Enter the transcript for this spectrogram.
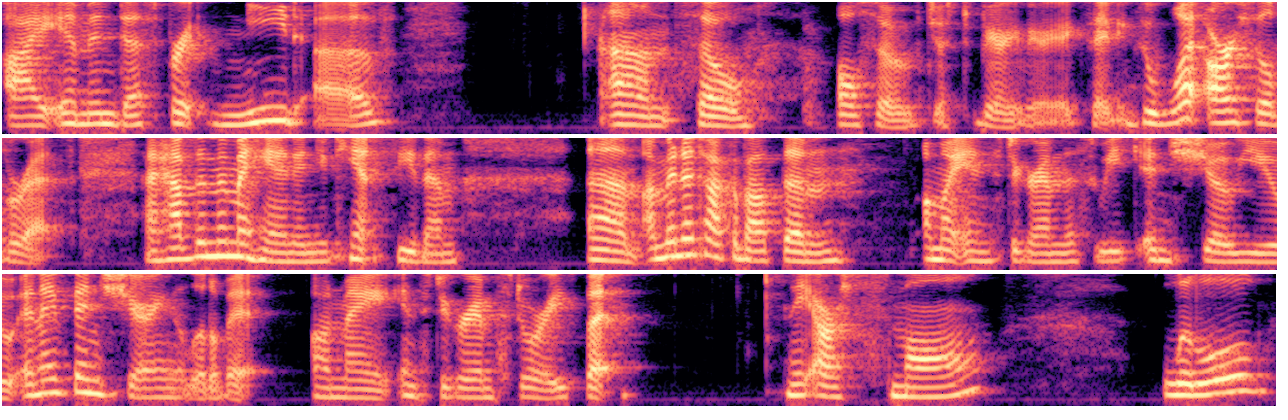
I am in desperate need of. Um, so also just very, very exciting. So, what are silverettes? I have them in my hand and you can't see them. Um, I'm going to talk about them on my Instagram this week and show you. And I've been sharing a little bit on my Instagram stories, but they are small, little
